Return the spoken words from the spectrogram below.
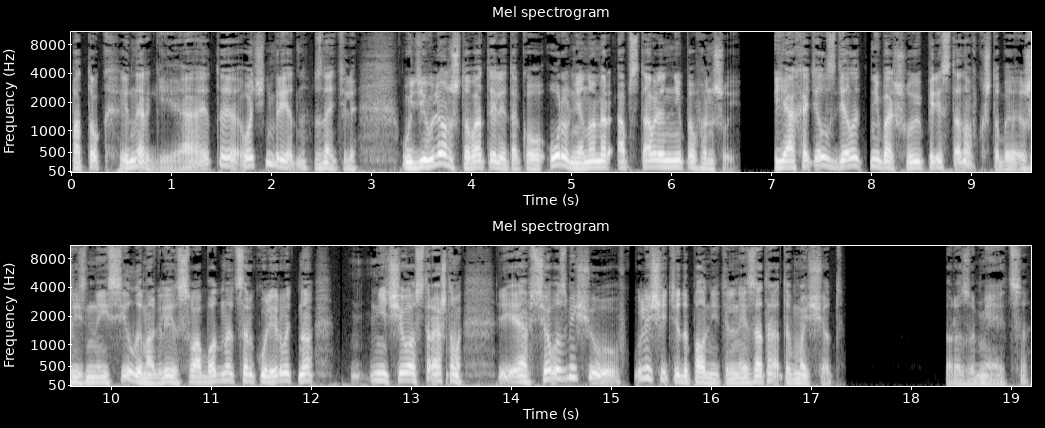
поток энергии, а это очень вредно, знаете ли. Удивлен, что в отеле такого уровня номер обставлен не по фэншуй. Я хотел сделать небольшую перестановку, чтобы жизненные силы могли свободно циркулировать, но ничего страшного. Я все возмещу. Включите дополнительные затраты в мой счет. Разумеется.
